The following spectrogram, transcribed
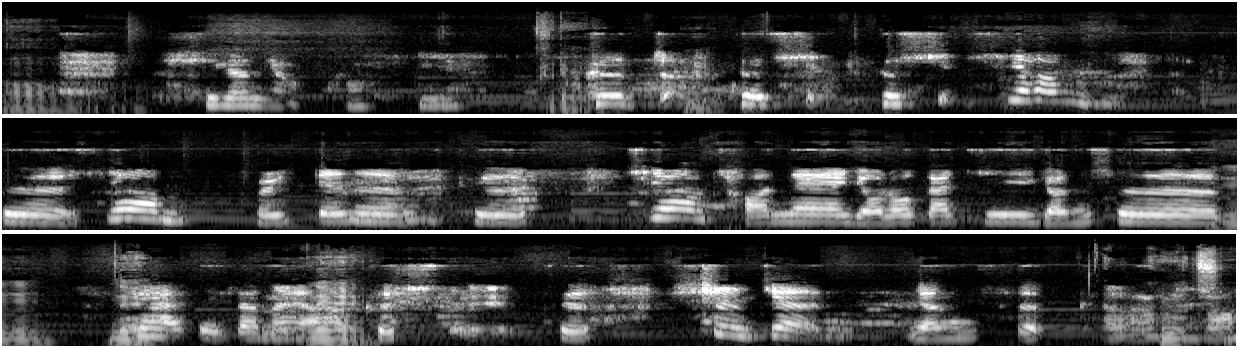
아 시간이 없고. 네. 그래. 그, 저, 그, 시, 그 시, 시험, 그 시험 볼 때는 그 시험 전에 여러 가지 연습 음, 네. 해야 되잖아요. 네. 그, 시, 그 시卷 연습 그런 그렇죠. 거.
